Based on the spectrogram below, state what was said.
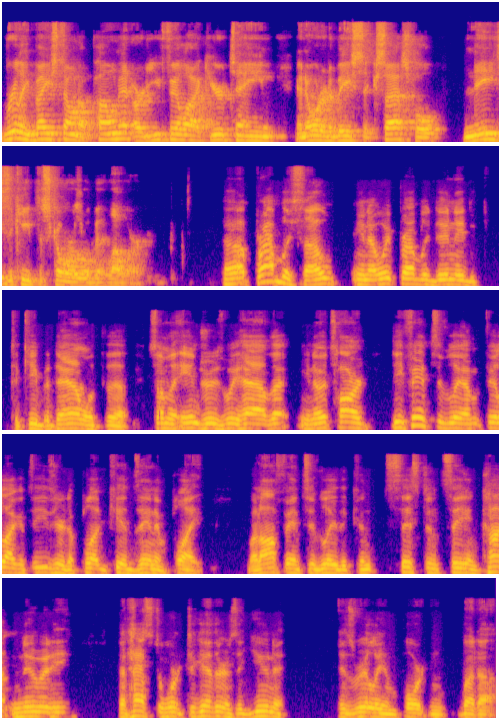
really based on opponent, or do you feel like your team, in order to be successful, needs to keep the score a little bit lower? Uh, probably so. You know, we probably do need to, keep it down with the some of the injuries we have. That you know, it's hard defensively. I feel like it's easier to plug kids in and play, but offensively, the consistency and continuity that has to work together as a unit is really important. But uh,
